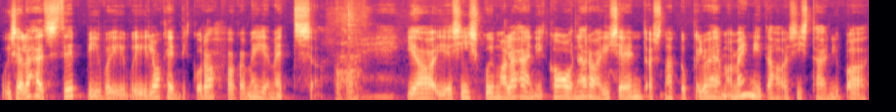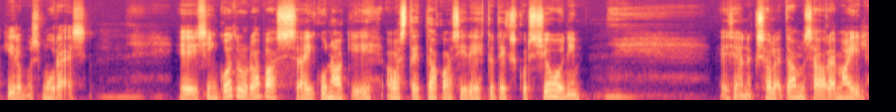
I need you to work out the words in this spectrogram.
kui sa lähed stepi või, või lagendiku rahvaga meie metsa Aha. ja, ja siis, kui ma lähen, kaon ära iseendast natuke lühema männi taha, siis ta on juba hirmus mures. siin Kodru rabas sai kunagi aastaid tagasi tehtud ekskursiooni ja see on, eks ole, Tammsaare mail.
